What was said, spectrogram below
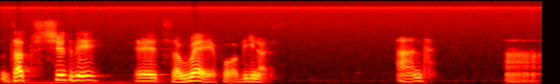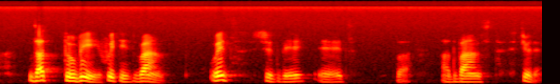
That should be it's a way for beginners, and uh, that to be, which is one, which should be it's the advanced student.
